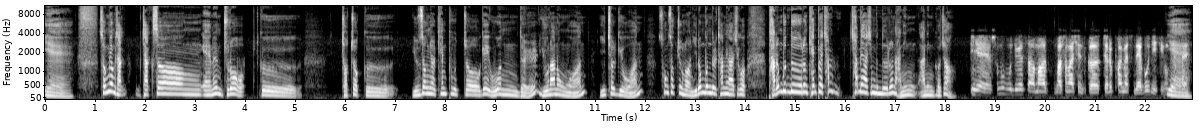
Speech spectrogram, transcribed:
예. 성명 작, 작성에는 주로 그 저쪽 그 윤석열 캠프 쪽의 의원들 윤한홍 의원, 이철규 의원, 송석준 의원 이런 분들 참여하시고 다른 분들은 캠프에 참 참여하신 분들은 아닌 아닌 거죠? 예, 20분 중에서 아마 말씀하신 그 저를 포함해서 네 분이 지금 예.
